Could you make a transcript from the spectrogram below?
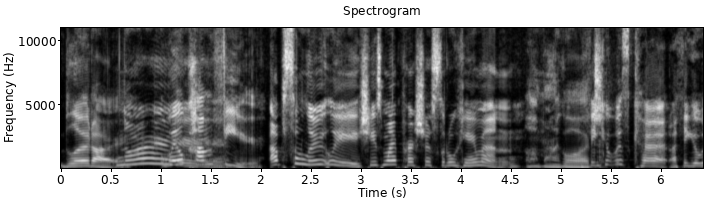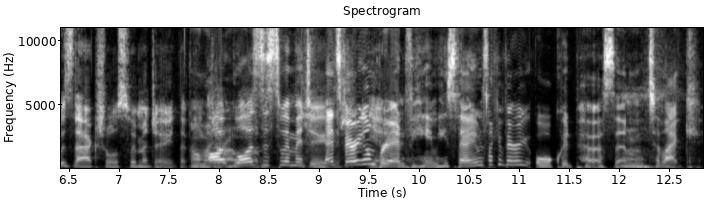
Blurto. No. we'll come for you. Absolutely. She's my precious little human. Oh my god! I think it was Kurt. I think it was the actual swimmer dude that. Oh my oh, God. it was the swimmer dude. It's very on Yeah. brand for him. He seems like a very awkward person mm. to like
